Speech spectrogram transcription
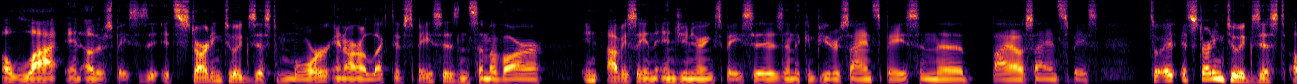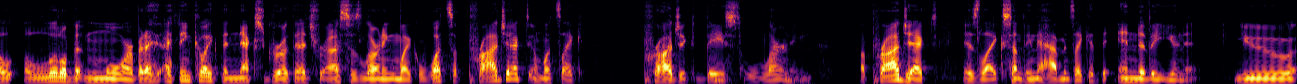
a lot in other spaces. it's starting to exist more in our elective spaces and some of our, in, obviously in the engineering spaces and the computer science space and the bioscience space. So it, it's starting to exist a, a little bit more, but I, I think like the next growth edge for us is learning like what's a project and what's like project based learning. A project is like something that happens like at the end of a unit. You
